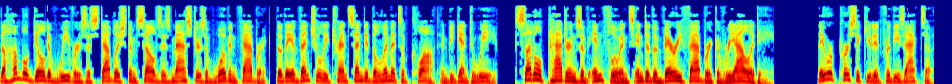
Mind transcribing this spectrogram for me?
The humble guild of weavers established themselves as masters of woven fabric, though they eventually transcended the limits of cloth and began to weave subtle patterns of influence into the very fabric of reality. They were persecuted for these acts of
